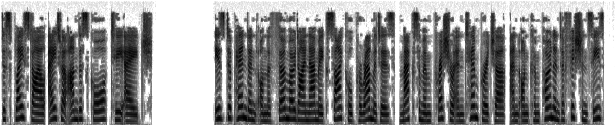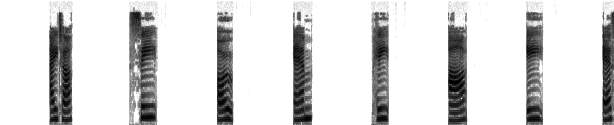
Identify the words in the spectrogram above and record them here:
Display style eta underscore th is dependent on the thermodynamic cycle parameters, maximum pressure and temperature, and on component efficiencies eta C O M P R E S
